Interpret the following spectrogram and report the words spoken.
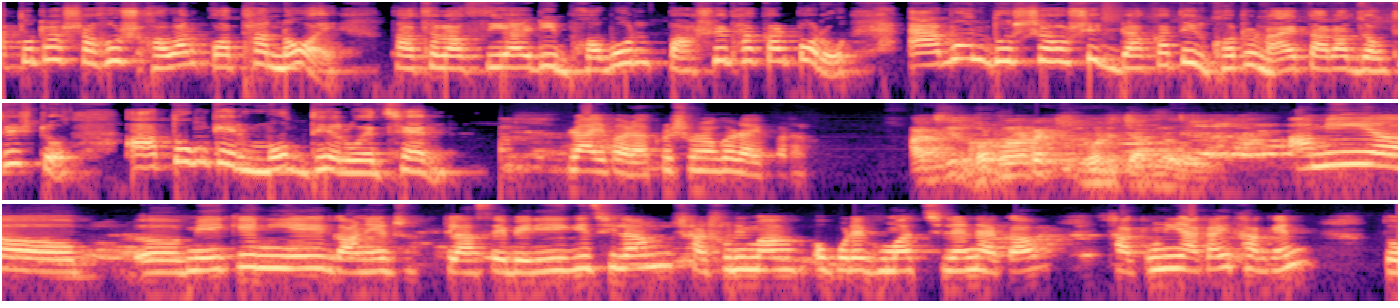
এতটা সাহস হওয়ার কথা নয়। তাছাড়া সিআইডি ভবন পাশে থাকার পরও এমন দুঃসাহসিক ডাকাতির ঘটনায় তারা যথেষ্ট আতঙ্কের মধ্যে রয়েছেন। রায়পাড়া কৃষ্ণনগর রায়পাড়া। আজকের ঘটনাটা কি ঘটেছে আপনার? আমি মেয়েকে নিয়ে গানের ক্লাসে বেরিয়ে গেছিলাম শাশুড়ি মা ওপরে ঘুমাচ্ছিলেন একা। উনি একাই থাকেন। তো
